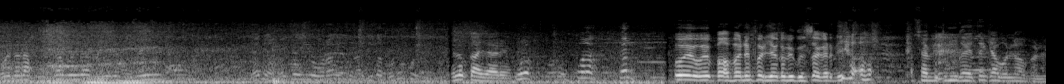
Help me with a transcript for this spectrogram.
वो जना पूछा बोला भैया ने पूछा ही यार हमेशा ये हो रहा है ये तरीका थोड़ी कोई ये लोग कहाँ जा रहे हैं? ओए ओए पापा ने फरिया को भी गुस्सा कर दिया। अच्छा अभी तुम गए थे? क्या बोला पापा ने?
